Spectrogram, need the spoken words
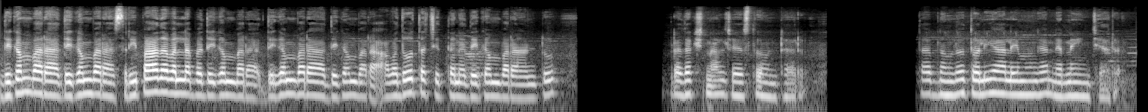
దిగంబర దిగంబర శ్రీపాద వల్లభ దిగంబర దిగంబర దిగంబర అవధూత చిత్తన దిగంబర అంటూ ప్రదక్షిణాలు చేస్తూ ఉంటారు. శతాబ్దంలో తొలి ఆలయంగా నిర్ణయించారు.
